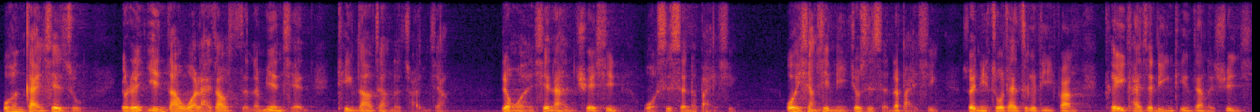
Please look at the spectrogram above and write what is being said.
我很感谢主。有人引导我来到神的面前，听到这样的传讲，让我很现在很确信我是神的百姓。我也相信你就是神的百姓，所以你坐在这个地方可以开始聆听这样的讯息。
